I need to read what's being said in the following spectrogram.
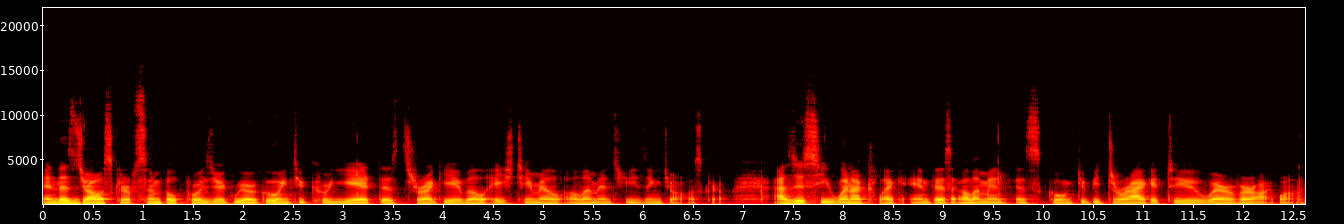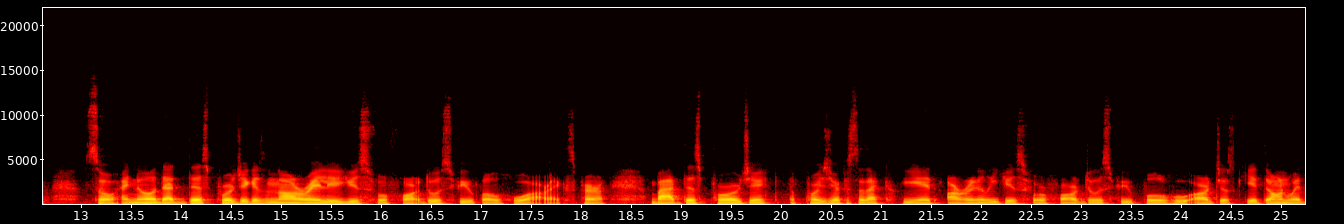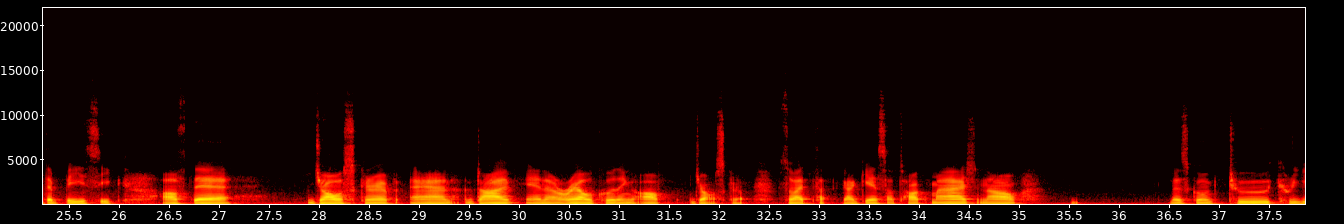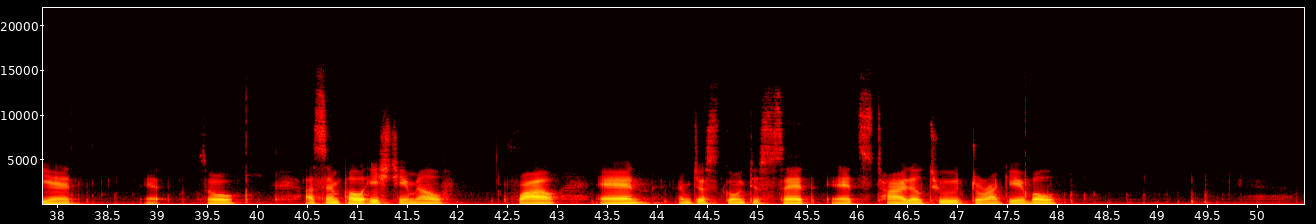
In this JavaScript simple project, we are going to create this draggable HTML element using JavaScript. As you see, when I click and this element is going to be dragged to wherever I want. So I know that this project is not really useful for those people who are expert, but this project projects that I create are really useful for those people who are just get done with the basic of the JavaScript and dive in a real coding of JavaScript. So I, I guess I talk much now. Let's go to create it. So a simple HTML file and I'm just going to set its title to draggable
